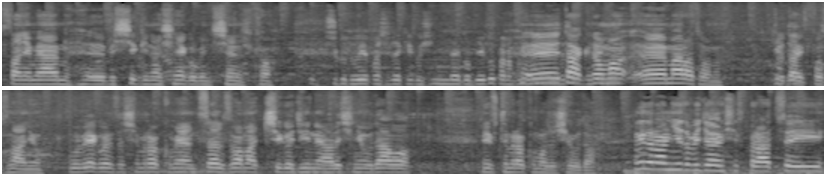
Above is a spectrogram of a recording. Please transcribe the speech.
Ostatnio miałem e, wyścigi na śniegu, więc ciężko. Przygotowuje pan się do jakiegoś innego biegu? Pan E, tak, do ma, e, maratonu tutaj w Poznaniu. W zeszłym roku, miałem cel złamać 3 godziny, ale się nie udało. No i w tym roku może się uda. Generalnie dowiedziałem się w pracy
